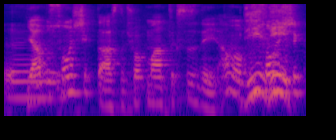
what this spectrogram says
E, Ya bu son şık da aslında çok mantıksız değil ama Değil, bu son değil. şık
